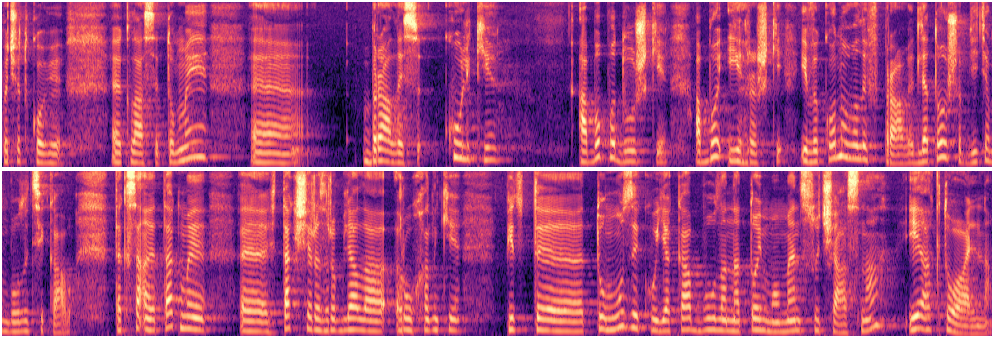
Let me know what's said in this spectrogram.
початкові, е, класи, то ми е, брали кульки або подушки, або іграшки і виконували вправи для того, щоб дітям було цікаво. Так, е, так, ми, е, так ще розробляла руханки під е, ту музику, яка була на той момент сучасна і актуальна.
